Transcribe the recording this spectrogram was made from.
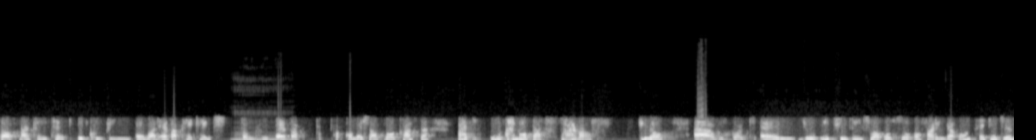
self-migrated. It could be a whatever package mm. from whoever p- commercial broadcaster, but we are not that far off. You know, uh, we've got um, your ETVs who are also offering their own packages.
